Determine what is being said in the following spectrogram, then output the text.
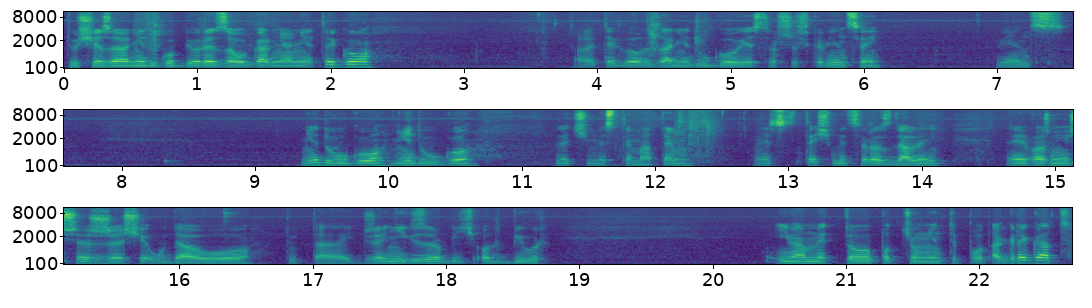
Tu się za niedługo biorę za ogarnianie tego, ale tego za niedługo jest troszeczkę więcej, więc niedługo, niedługo lecimy z tematem. Jesteśmy coraz dalej. Najważniejsze, że się udało tutaj grzejnik zrobić, odbiór i mamy to podciągnięte pod agregat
